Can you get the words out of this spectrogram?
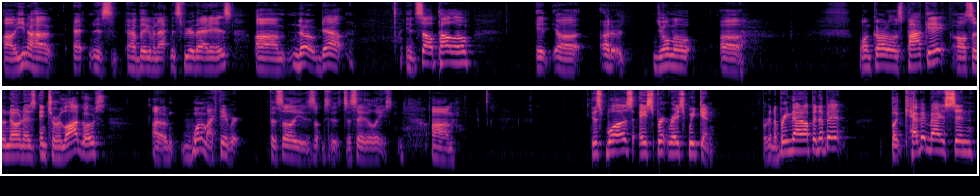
uh, you know how atmos- how big of an atmosphere that is. Um, no doubt. In Sao Paulo, it uh, Jomo uh, Juan Carlos Paque, also known as Interlagos, uh, one of my favorite facilities to, to say the least. Um, this was a sprint race weekend. We're going to bring that up in a bit, but Kevin Magnussen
